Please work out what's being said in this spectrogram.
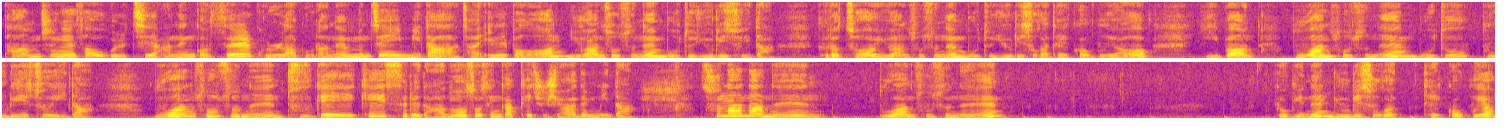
다음 중에서 옳지 않은 것을 골라보라는 문제입니다. 자, 1번 유한소수는 모두 유리수이다. 그렇죠. 유한소수는 모두 유리수가 될 거고요. 2번 무한소수는 모두 무리수이다. 무한소수는 두 개의 케이스를 나누어서 생각해 주셔야 됩니다. 순하나는 무한소수는 여기는 유리수가 될 거고요.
